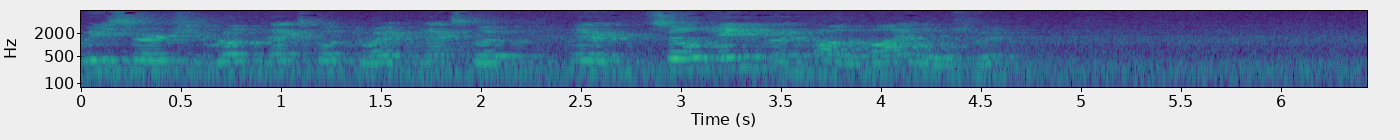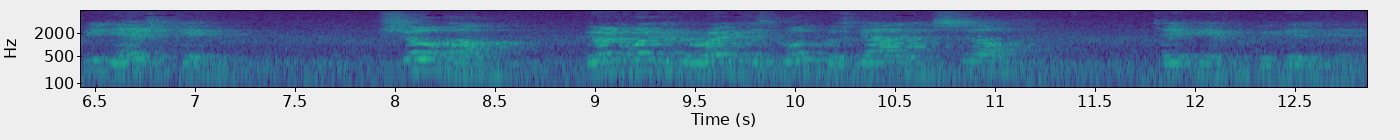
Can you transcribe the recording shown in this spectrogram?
researched and wrote the next book to write the next book. They're so ignorant of how the Bible was written. You the educator. Show how the only one who could write this book was God Himself, taking it from beginning to end.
